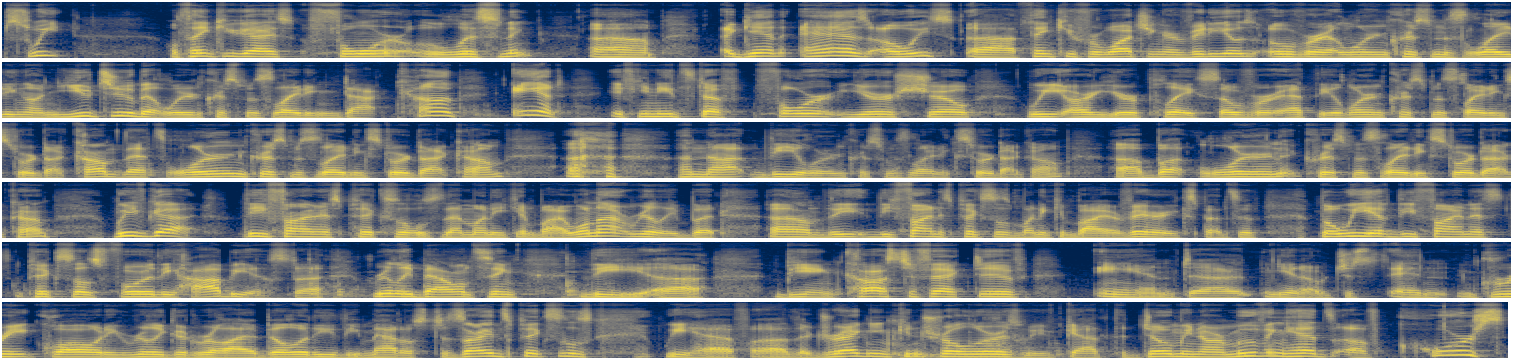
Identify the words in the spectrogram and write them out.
Sweet. Well, thank you guys for listening. Um, again, as always, uh, thank you for watching our videos over at Learn Christmas Lighting on YouTube at learnchristmaslighting.com. And if you need stuff for your show, we are your place over at the learnchristmaslightingstore.com. That's learnchristmaslightingstore.com, uh, not the learnchristmaslightingstore.com, uh, but learnchristmaslightingstore.com. We've got the finest pixels that money can buy. Well, not really, but um, the, the finest pixels money can buy are very expensive. But we have the finest pixels for the hobbyist, uh, really balancing the uh, being cost effective and uh, you know just and great quality really good reliability the Mattos Designs pixels. We have uh, the dragon controllers. We've got the dominar moving heads of course.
